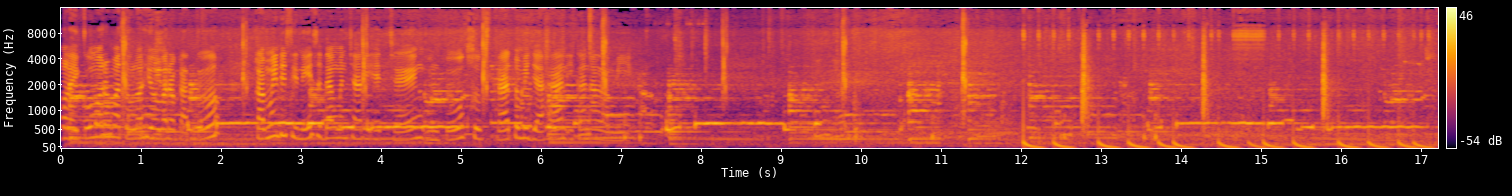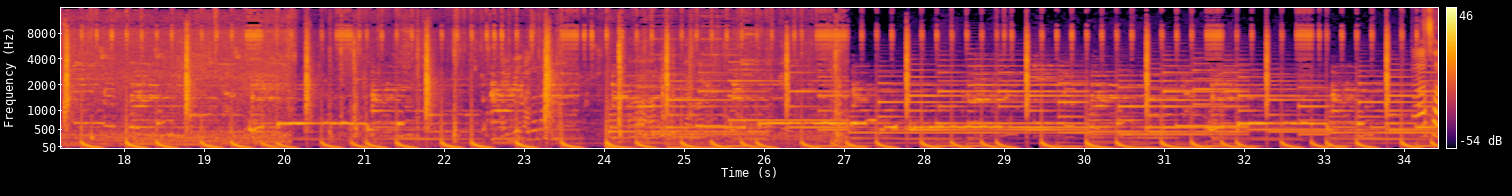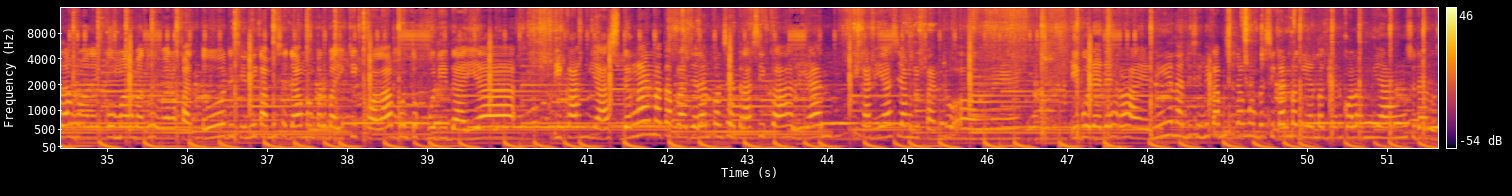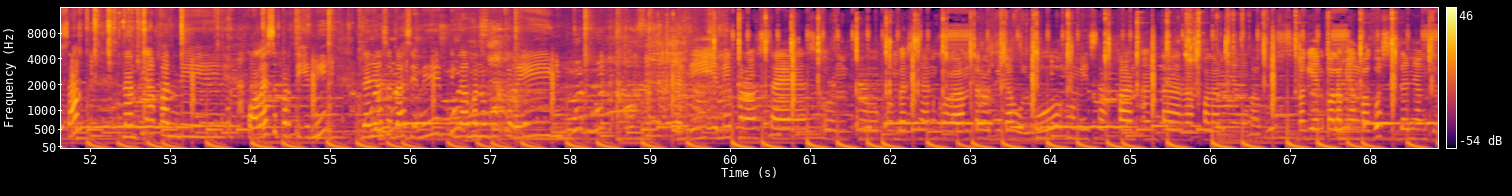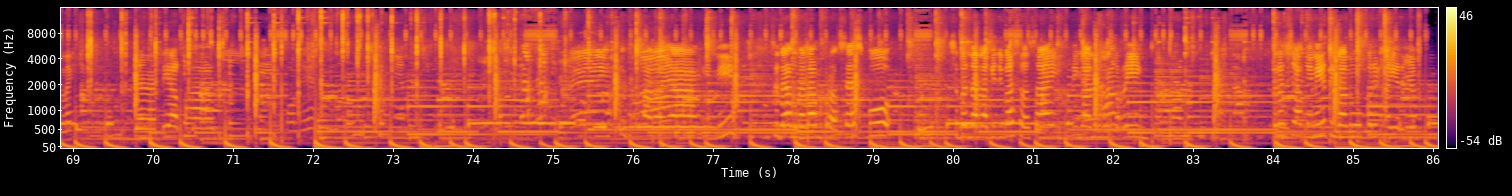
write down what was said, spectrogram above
Assalamualaikum warahmatullahi wabarakatuh. Kami di sini sedang mencari eceng untuk substrat pemijahan ikan alami. Assalamualaikum warahmatullahi wabarakatuh. Di sini kami sedang memperbaiki kolam untuk budidaya ikan hias dengan mata pelajaran konsentrasi keahlian ikan hias yang dipandu oleh Ibu Dedeh Rohaini. Nah, di sini kami sedang membersihkan bagian-bagian kolam yang sudah rusak. Nanti akan dipoles seperti ini dan yang sebelah sini tinggal menunggu kering. Jadi ini proses untuk pembersihan terlebih dahulu memisahkan antara kolam yang bagus bagian kolam yang bagus dan yang jelek. Dan nanti akan kalau yang ini sedang dalam proses bu. Sebentar lagi juga selesai tinggal nunggu kering. Terus yang ini tinggal nunggu kering airnya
